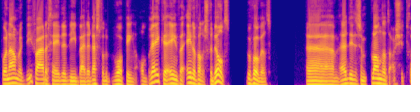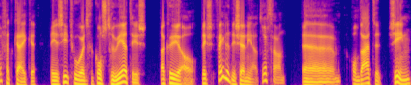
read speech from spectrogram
voornamelijk die vaardigheden die bij de rest van de bevolking ontbreken. Een, een ervan is geduld, bijvoorbeeld. Uh, hè, dit is een plan dat als je terug gaat kijken en je ziet hoe het geconstrueerd is, dan kun je al vele decennia teruggaan. Uh, om daar te zien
